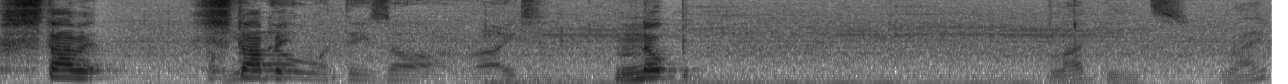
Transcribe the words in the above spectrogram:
Stop it. Stop you know it. what these are, right? Nope. Blood beads, right?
